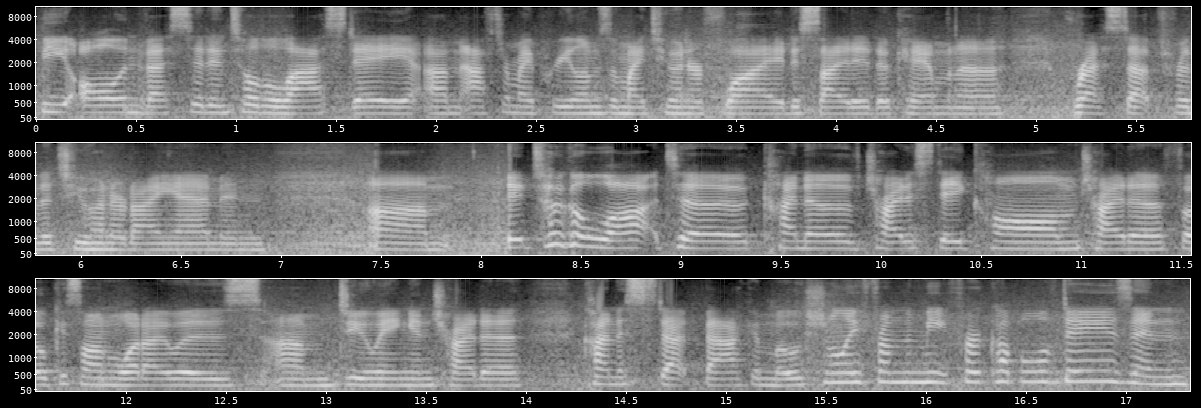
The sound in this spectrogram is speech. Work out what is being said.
be all invested until the last day um, after my prelims and my 200 fly I decided okay I'm gonna rest up for the 200 IM and um, it took a lot to kind of try to stay calm, try to focus on what I was doing and try to kind of step back emotionally emotionally from the meet for a couple of days and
